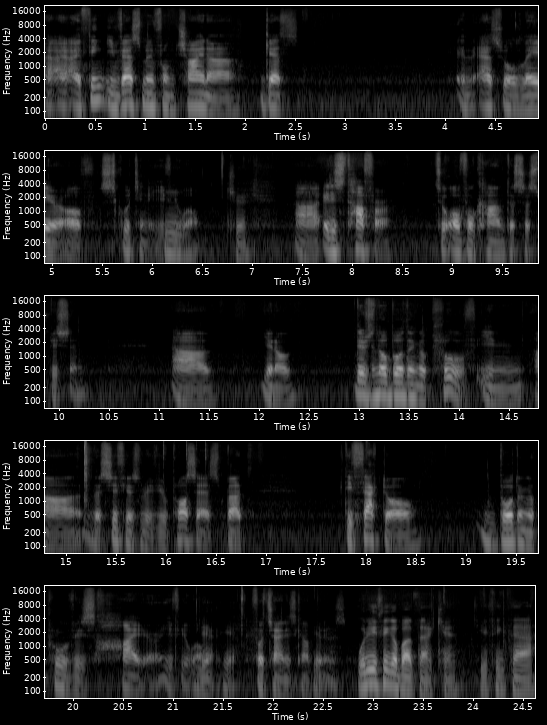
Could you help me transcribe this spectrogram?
I, I think investment from China gets an extra layer of scrutiny, if you will. Sure. Uh, it is tougher to overcome the suspicion. Uh, you know, there's no burden of proof in uh, the CFIUS review process, but de facto, burden of proof is higher, if you will, Yeah, yeah. for Chinese companies. What do you think about that, Ken? Do you think that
